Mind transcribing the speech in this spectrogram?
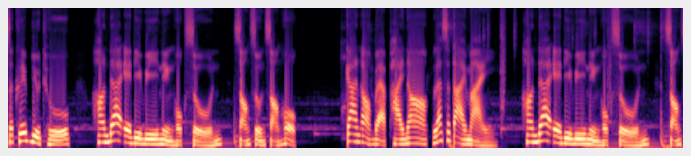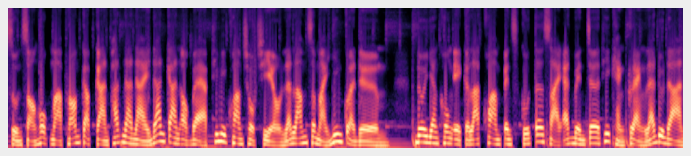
สคริปต์ YouTube Honda ADV 160 2026 การออกแบบภายนอกและสไตล์ใหม่ Honda ADV 160 2026 มาพร้อมกับการพัฒนาในด้านการออกแบบที่มีความโฉบเฉี่ยวและล้ำสมัยยิ่งกว่าเดิม โดยยังคงเอกลักษณ์ความเป็นสกูตเตอร์สายแอดเวนเจอร์ที่แข็งแกร่งและดุดัน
